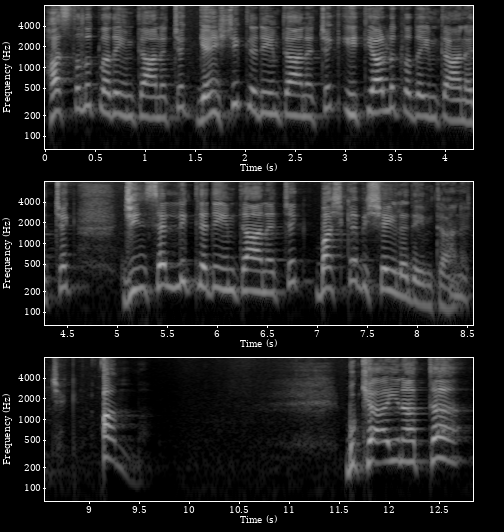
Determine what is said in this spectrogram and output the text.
hastalıkla da imtihan edecek, gençlikle de imtihan edecek, ihtiyarlıkla da imtihan edecek, cinsellikle de imtihan edecek, başka bir şeyle de imtihan edecek. Ama bu kainatta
